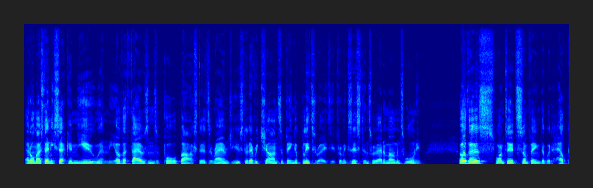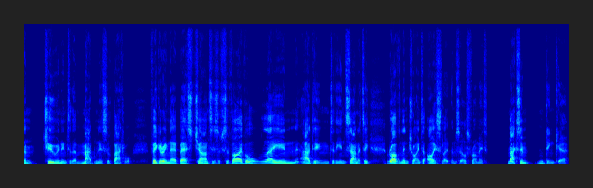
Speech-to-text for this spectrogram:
at almost any second you and the other thousands of poor bastards around you stood every chance of being obliterated from existence without a moment's warning. Others wanted something that would help them tune into the madness of battle, figuring their best chances of survival lay in adding to the insanity rather than trying to isolate themselves from it. Maxim didn't care.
